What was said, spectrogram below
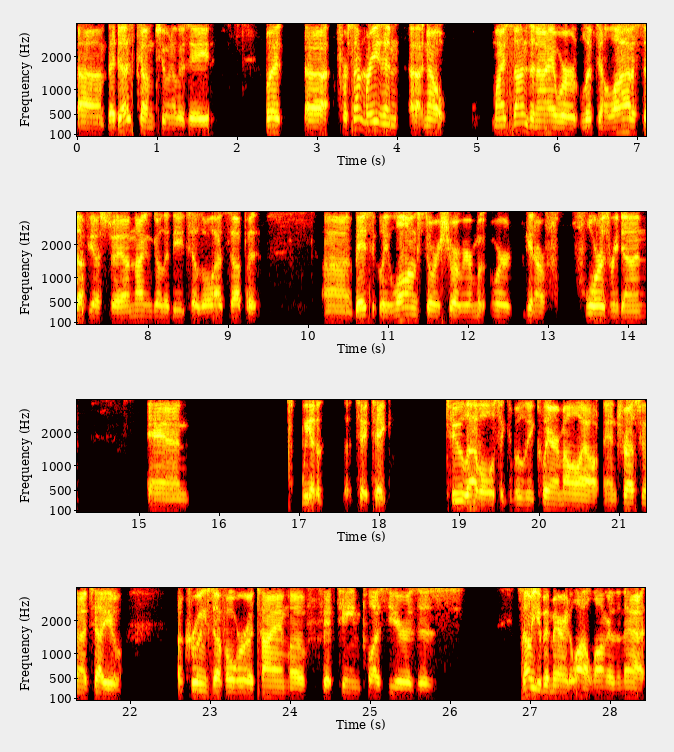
um, that does come to another's aid, but uh, for some reason, uh, now my sons and I were lifting a lot of stuff yesterday. I'm not going to go into the details of all that stuff, but uh, basically, long story short, we were mo- we're getting our floors redone, and we had to, take two levels to completely clear them all out. And trust me when I tell you, accruing stuff over a time of 15 plus years is. Some of you have been married a lot longer than that,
